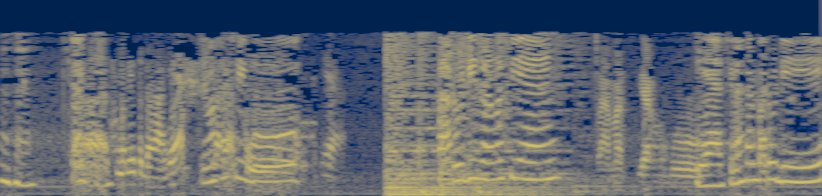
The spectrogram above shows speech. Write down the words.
Oke. Uh, itu doang ya. Terima kasih, Bu. Ya. Pak Rudi, selamat siang. Selamat siang Bu. Ya, silahkan Pak Rudi.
